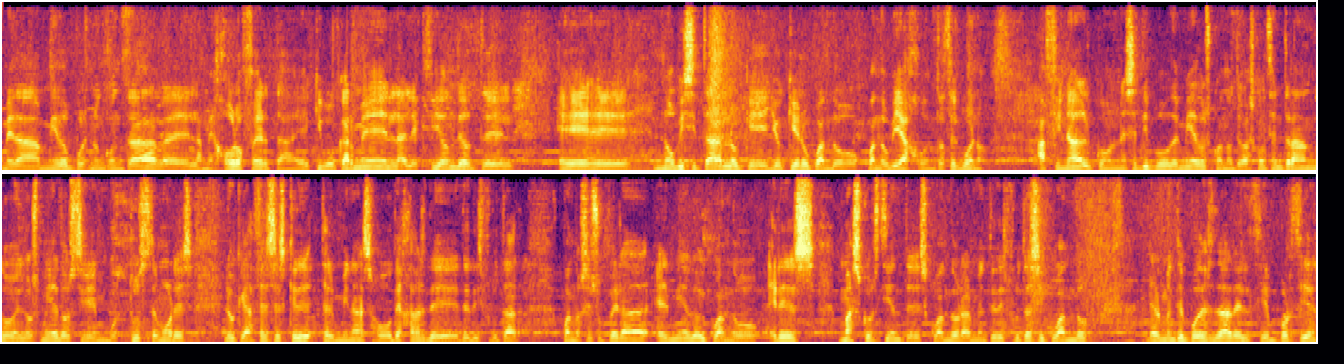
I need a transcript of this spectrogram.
me da miedo pues no encontrar eh, la mejor oferta, equivocarme en la elección de hotel, eh, no visitar lo que yo quiero cuando, cuando viajo. Entonces, bueno, al final con ese tipo de miedos, cuando te vas concentrando en los miedos y en tus temores, lo que haces es que terminas o dejas de, disfrutar. Cuando se supera el miedo y cuando eres más consciente es cuando realmente disfrutas y cuando realmente puedes dar el 100%.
